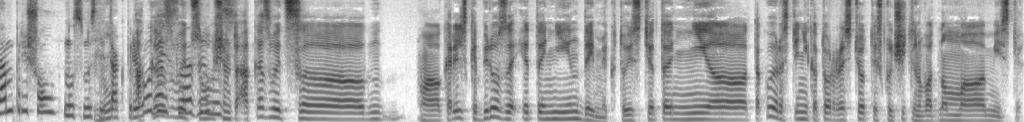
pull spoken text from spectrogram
Сам пришел? Ну, в смысле, ну, так природа оказывается, сложилась? В общем-то, оказывается, а, карельская береза – это не эндемик, то есть это не а, такое растение, которое растет исключительно в одном а, месте.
